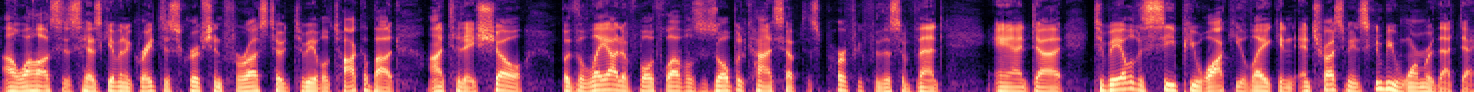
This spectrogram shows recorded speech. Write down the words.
uh, Wellhouse has, has given a great description for us to to be able to talk about on today's show. But the layout of both levels is open concept. is perfect for this event. And uh, to be able to see Pewaukee Lake, and, and trust me, it's going to be warmer that day.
